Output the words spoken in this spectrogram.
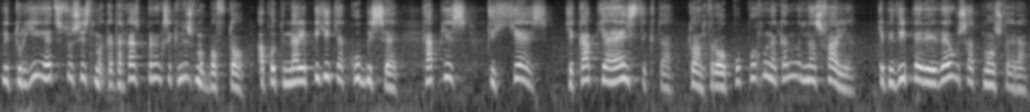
Λειτουργεί έτσι το σύστημα. Καταρχάς πρέπει να ξεκινήσουμε από αυτό. Από την άλλη πήγε και ακούμπησε κάποιες τυχές και κάποια ένστικτα του ανθρώπου που έχουν να κάνουν με την ασφάλεια. Και επειδή η περιραίουσα ατμόσφαιρα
